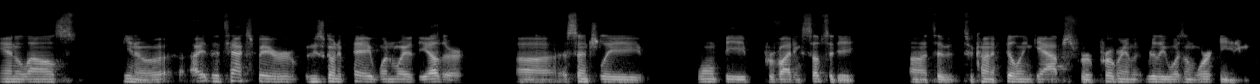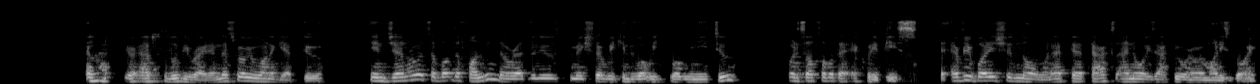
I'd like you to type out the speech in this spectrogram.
and allows, you know, I, the taxpayer who's going to pay one way or the other, uh, essentially won't be providing subsidy uh, to to kind of fill in gaps for a program that really wasn't working anymore. You're absolutely right. And that's where we want to get to. In general, it's about the funding, the revenues to make sure that we can do what we what we need to. But it's also about the equity piece. Everybody should know when I pay a tax, I know exactly where my money's going.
